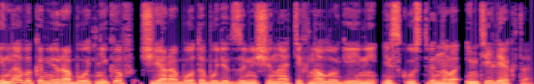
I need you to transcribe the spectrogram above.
и навыками работников, чья работа будет замещена технологиями искусственного интеллекта.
